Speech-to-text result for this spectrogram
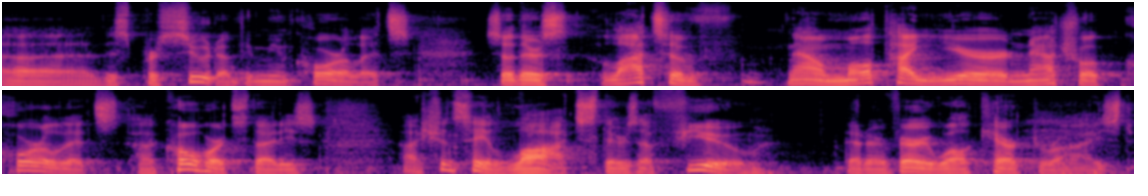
uh, this pursuit of immune correlates. So there's lots of now multi-year natural correlates, uh, cohort studies. I shouldn't say lots, there's a few that are very well characterized.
